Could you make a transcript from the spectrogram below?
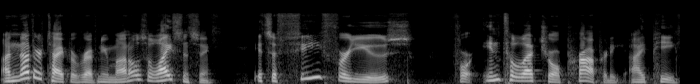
Another type of revenue model is licensing. It's a fee for use for intellectual property, IP.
